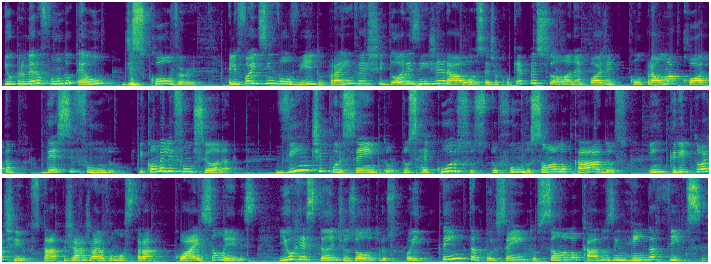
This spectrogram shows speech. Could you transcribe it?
E o primeiro fundo é o Discovery. Ele foi desenvolvido para investidores em geral, ou seja, qualquer pessoa, né, pode comprar uma cota desse fundo. E como ele funciona? 20% dos recursos do fundo são alocados em criptoativos, tá? Já já eu vou mostrar quais são eles. E o restante, os outros 80%, são alocados em renda fixa.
